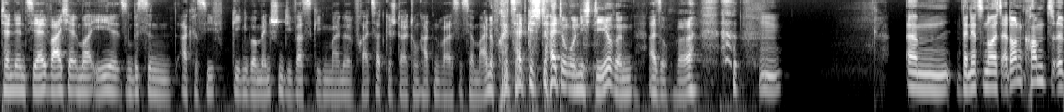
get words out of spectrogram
tendenziell war ich ja immer eh so ein bisschen aggressiv gegenüber Menschen, die was gegen meine Freizeitgestaltung hatten, weil es ist ja meine Freizeitgestaltung und nicht deren. Also, äh. mhm. Ähm, wenn jetzt ein neues Add-on kommt, äh,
